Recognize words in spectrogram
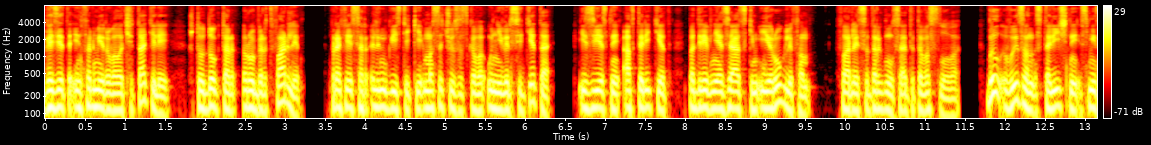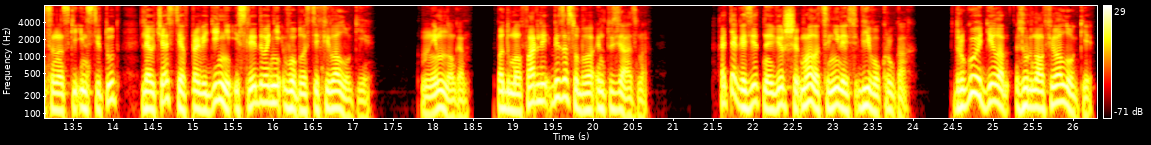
Газета информировала читателей, что доктор Роберт Фарли, профессор лингвистики Массачусетского университета, известный авторитет по древнеазиатским иероглифам, Фарли содрогнулся от этого слова, был вызван столичный Смитсоновский институт для участия в проведении исследований в области филологии. Немного, подумал Фарли без особого энтузиазма хотя газетные верши мало ценились в его кругах. Другое дело – журнал филологии.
